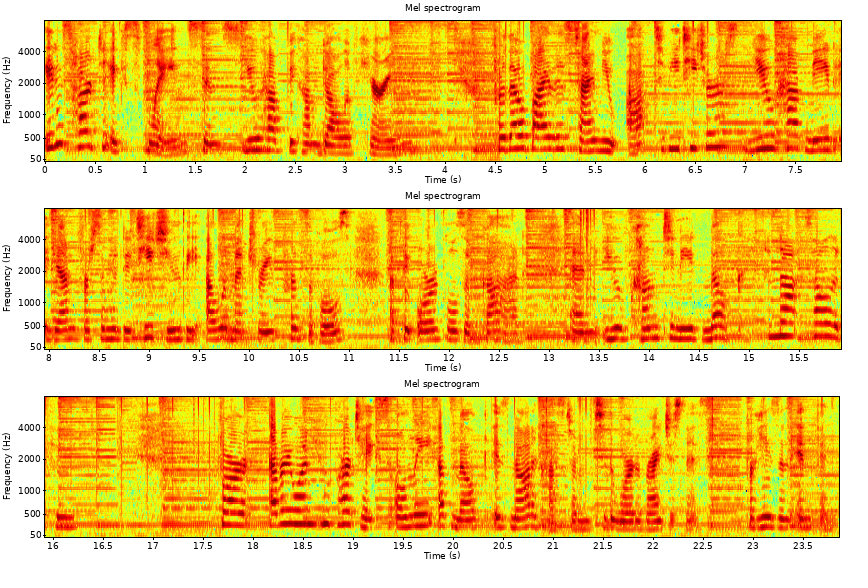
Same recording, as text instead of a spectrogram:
it is hard to explain since you have become dull of hearing. For though by this time you ought to be teachers, you have need again for someone to teach you the elementary principles of the oracles of God, and you have come to need milk and not solid food. For everyone who partakes only of milk is not accustomed to the word of righteousness, for he is an infant.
